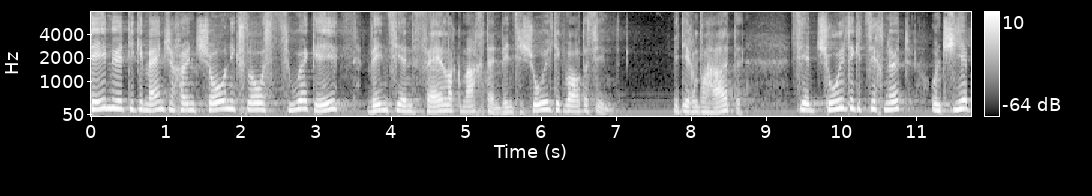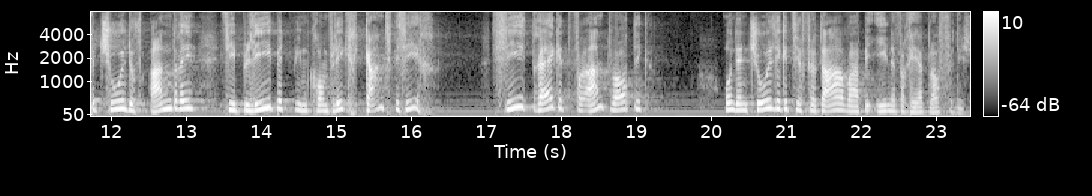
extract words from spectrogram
Demütige Menschen können schonungslos zugeben, wenn sie einen Fehler gemacht haben, wenn sie schuldig geworden sind mit ihrem Verhalten. Sie entschuldigen sich nicht und schieben die Schuld auf andere. Sie bleiben beim Konflikt ganz bei sich. Sie tragen die Verantwortung und entschuldigen sich für das, was bei ihnen verkehrt gelaufen ist.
